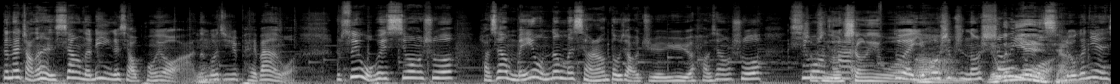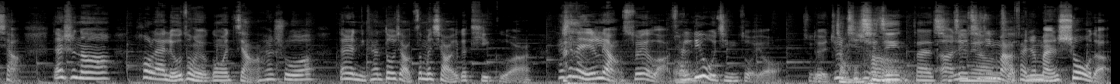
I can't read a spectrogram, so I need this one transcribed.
跟他长得很像的另一个小朋友啊，能够继续陪伴我，所以我会希望说，好像没有那么想让豆角绝育，好像说希望他对以后是不是能生一我，留个念想。但是呢，后来刘总有跟我讲，他说，但是你看豆角这么小一个体格。他现在已经两岁了，才六斤左右，对，就其实七斤，呃，六七斤吧，反正蛮瘦的。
